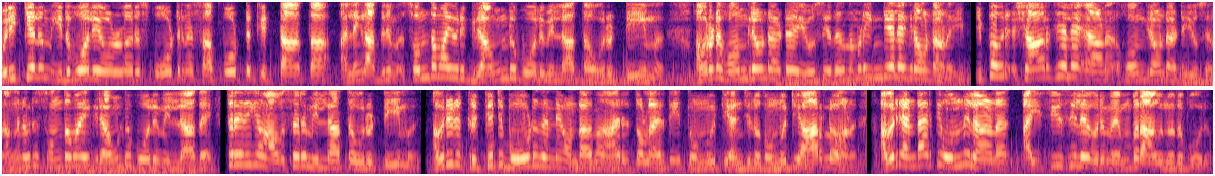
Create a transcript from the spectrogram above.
ഒരിക്കലും ഇതുപോലെയുള്ള ഒരു സ്പോർട്ടിന് സപ്പോർട്ട് കിട്ടാത്ത അല്ലെങ്കിൽ അതിന് സ്വന്തമായി ഒരു ഗ്രൗണ്ട് പോലും ഇല്ലാത്ത ഒരു ടീം അവരുടെ ഹോം ഗ്രൗണ്ട് ആയിട്ട് യൂസ് ചെയ്തത് നമ്മുടെ ഇന്ത്യയിലെ ഗ്രൗണ്ട് ആണ്. ഇപ്പൊ അവർ ഷാർജയിലെ ആണ് ഹോം ഗ്രൗണ്ട് ആയിട്ട് യൂസ് ചെയ്യുന്നത്. അങ്ങനെ ഒരു സ്വന്തമായി ഗ്രൗണ്ട് പോലും ഇല്ലാതെ ഇത്രയധികം അവസരം ഇല്ലാത്ത ഒരു ടീം അവരൊരു ക്രിക്കറ്റ് ബോർഡ് തന്നെ ഉണ്ടാകുന്നത് ആയിരത്തി തൊള്ളായിരത്തി തൊണ്ണൂറ്റി അഞ്ചിലോ തൊണ്ണൂറ്റി ആറിലോ ആണ്. അവർ രണ്ടായിരത്തി ഒന്നിലാണ് ഐ സി സിയിലെ ഒരു മെമ്പർ ആകുന്നത് പോലും.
